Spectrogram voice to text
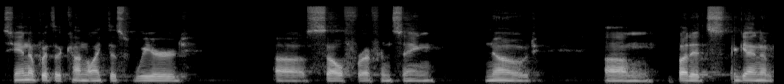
So you end up with a kind of like this weird uh, self-referencing node. Um, but it's, again, a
